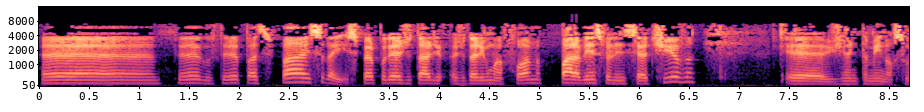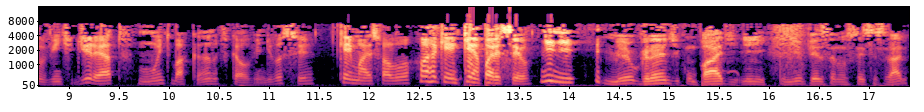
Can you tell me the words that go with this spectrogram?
É, é, gostaria de participar, isso daí. Espero poder ajudar, de- ajudar de alguma forma. Parabéns pela iniciativa. É, Jane também, nosso ouvinte direto. Muito bacana ficar ouvindo de você. Quem mais falou? Quem, quem apareceu. Nini. Meu grande compadre, Nini, Nini Pedro, eu não sei se você sabe,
